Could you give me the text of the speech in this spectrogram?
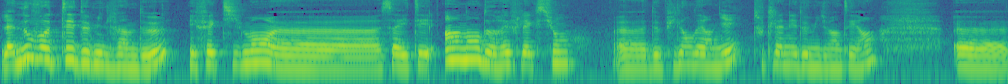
la nouveauté 2022. Effectivement, ça a été un an de réflexion euh, depuis l'an dernier, toute l'année 2021. Euh,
